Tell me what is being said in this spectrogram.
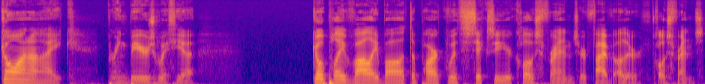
Go on a hike. Bring beers with you. Go play volleyball at the park with six of your close friends or five other close friends.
